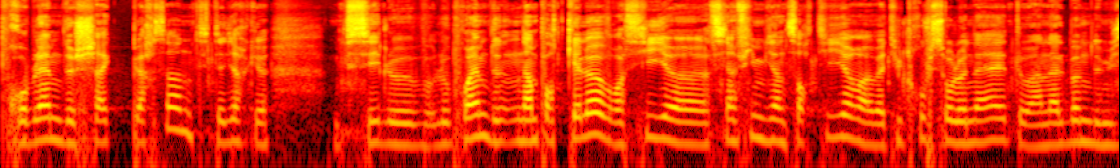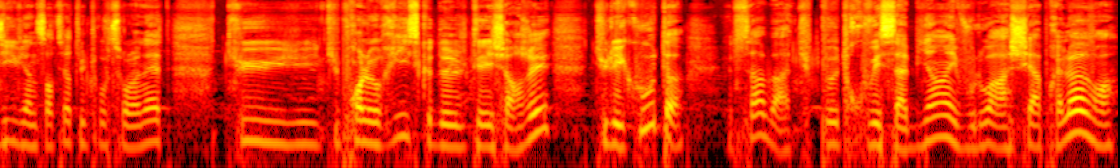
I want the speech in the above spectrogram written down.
problème de chaque personne. C'est-à-dire que c'est le, problème de n'importe quelle œuvre. Si, euh, si, un film vient de sortir, bah, tu le trouves sur le net, un album de musique vient de sortir, tu le trouves sur le net, tu, tu prends le risque de le télécharger, tu l'écoutes, ça, bah, tu peux trouver ça bien et vouloir acheter après l'œuvre.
